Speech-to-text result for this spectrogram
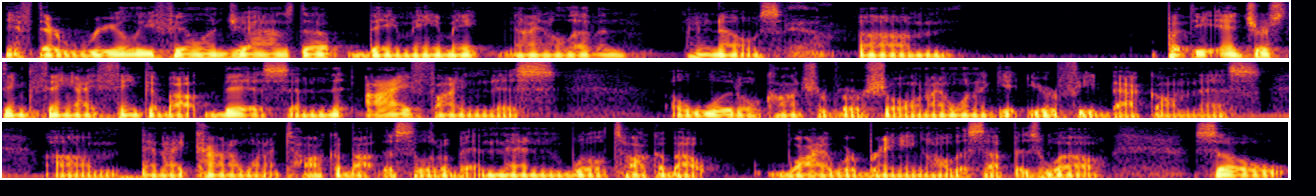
if they're really feeling jazzed up, they may make 911. Who knows? Yeah. But the interesting thing I think about this, and th- I find this a little controversial, and I want to get your feedback on this. Um, and I kind of want to talk about this a little bit, and then we'll talk about why we're bringing all this up as well. So,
